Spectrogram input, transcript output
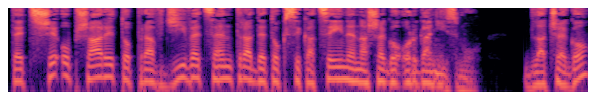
Te trzy obszary to prawdziwe centra detoksykacyjne naszego organizmu. Dlaczego?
